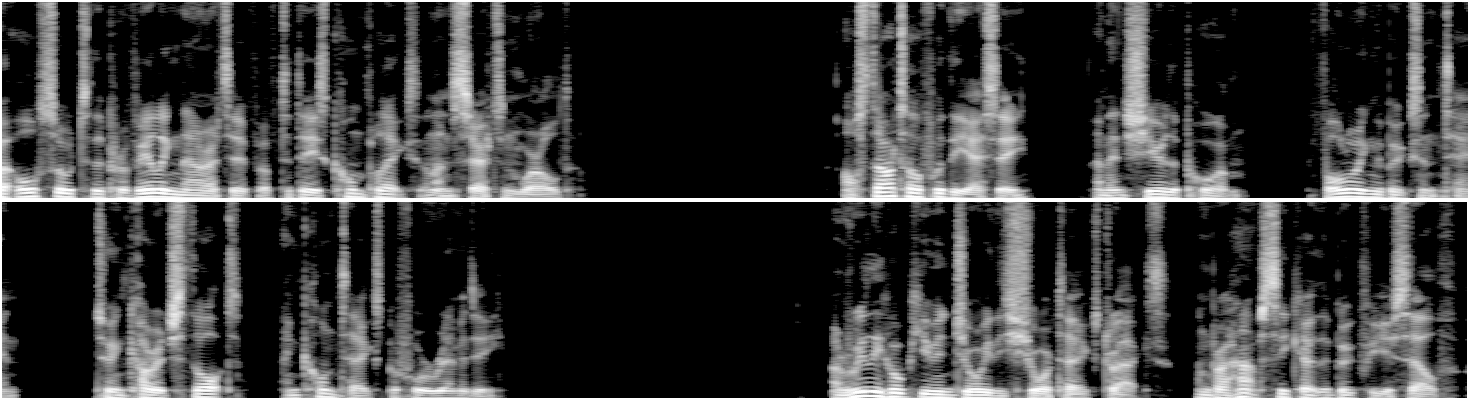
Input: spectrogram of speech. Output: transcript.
but also to the prevailing narrative of today's complex and uncertain world. I'll start off with the essay, and then share the poem, following the book's intent to encourage thought and context before remedy. I really hope you enjoy these short extracts and perhaps seek out the book for yourself.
